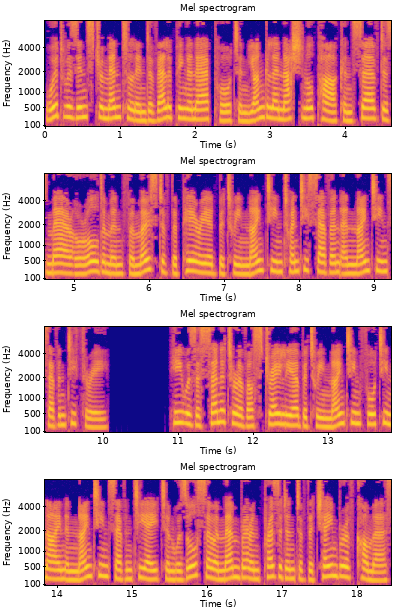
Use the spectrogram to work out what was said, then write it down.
Wood was instrumental in developing an airport and Eungella National Park and served as mayor or alderman for most of the period between 1927 and 1973. He was a Senator of Australia between 1949 and 1978 and was also a member and president of the Chamber of Commerce.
